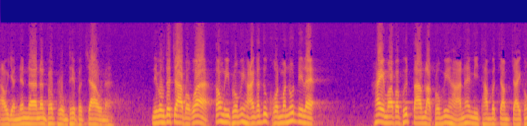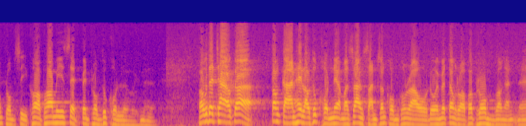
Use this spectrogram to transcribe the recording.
เอาอย่างนั้นนะนั่นพระพรหมเทพเจ้านะนี่พระพุทธเจ้าบอกว่า ต้องมีพรหมวิหารกันทุกคนมนุษย์นี่แหละ ให้มาประพฤติตามหลักพรหมวิหารให้มีธรรมประจำใจของพรหมสี่ข้อพอมีเสร็จเป็นพรหมทุกคนเลยนะพระพุทธเจ้าก็ต้องการให้เราทุกคนเนี่ยมาสร้างสรรค์สังคมของเรา โดยไม่ต้องรอพระพรหมว่างั้นนะ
